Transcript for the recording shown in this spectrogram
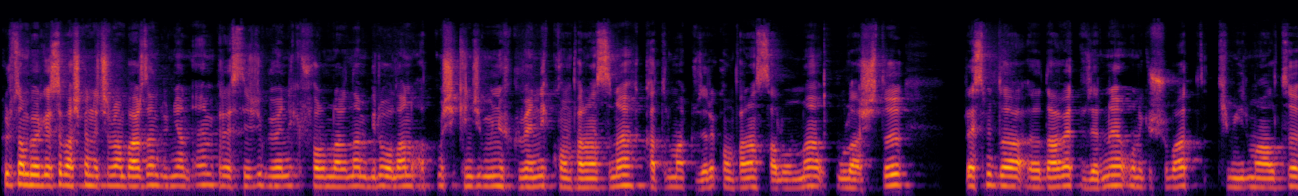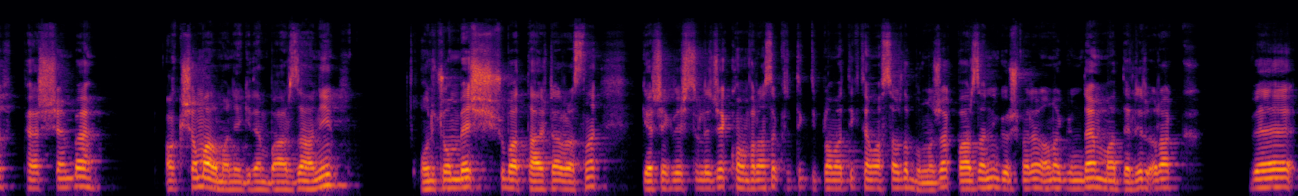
Kürdistan Bölgesi Başkanı Neçirvan Barzani dünyanın en prestijli güvenlik forumlarından biri olan 62. Münih Güvenlik Konferansı'na katılmak üzere konferans salonuna ulaştı. Resmi da- davet üzerine 12 Şubat 2026 Perşembe akşamı Almanya'ya giden Barzani 13-15 Şubat tarihleri arasında gerçekleştirilecek konferansta kritik diplomatik temaslarda bulunacak. Barzani'nin görüşmeler ana gündem maddeleri Irak ve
